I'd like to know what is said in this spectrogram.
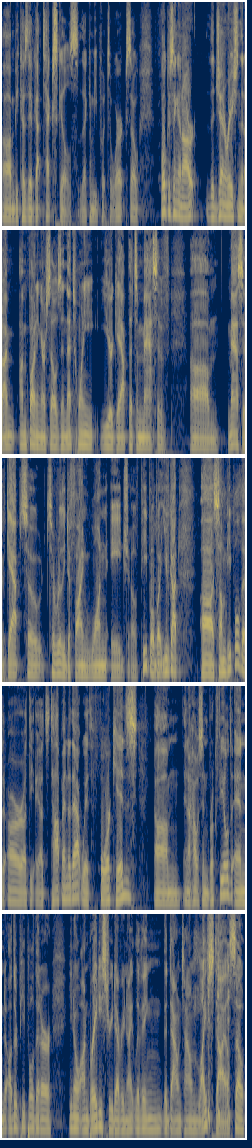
um, because they've got tech skills that can be put to work. So focusing on our the generation that I'm I'm finding ourselves in that 20 year gap that's a massive um, massive gap so to really define one age of people. But you've got uh, some people that are at the at the top end of that with four kids um, in a house in Brookfield, and other people that are, you know, on Brady Street every night living the downtown lifestyle. so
